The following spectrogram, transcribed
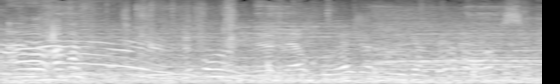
Oh, uh, good morning. That's, that's, that's when we got that box.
